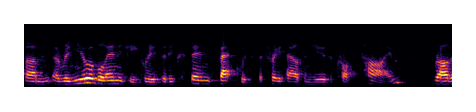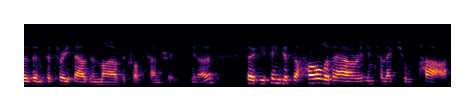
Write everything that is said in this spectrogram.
um, a renewable energy grid that extends backwards for 3,000 years across time rather than for 3,000 miles across country, you know? So if you think of the whole of our intellectual past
